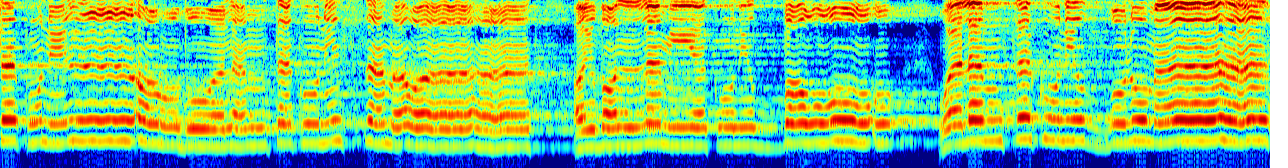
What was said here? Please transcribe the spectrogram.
تكن الأرض ولم تكن السماوات أيضا لم يكن الضوء ولم تكن الظلمات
